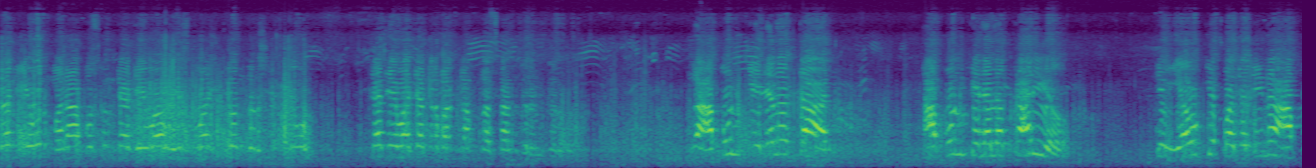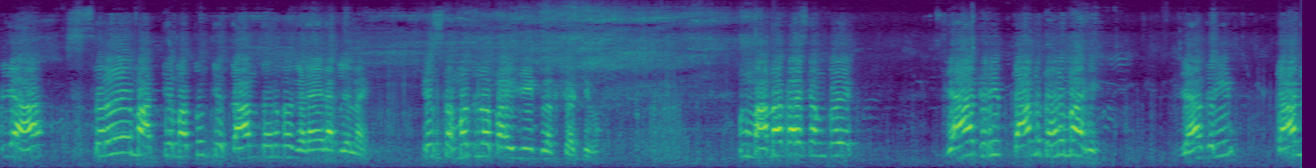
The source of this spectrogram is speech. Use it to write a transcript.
जण येऊन मनापासून त्या देवा विश्वास ठेवून दर्शन घेऊन त्या देवाच्या क्रमांकला प्रसाद ग्रहण करतो. आपण केलेलं दान आपण केलेलं कार्य ते योग्य पद्धतीनं आपल्या सरळ माध्यमातून ते दान धर्म घडायला लागलेला आहे ते समजलं पाहिजे एक लक्षात ठेवा. मग मामा काय सांगतोय? ज्या घरी दान धर्म आहे ज्या घरी दान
